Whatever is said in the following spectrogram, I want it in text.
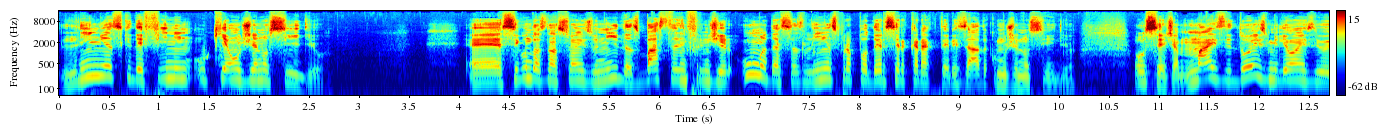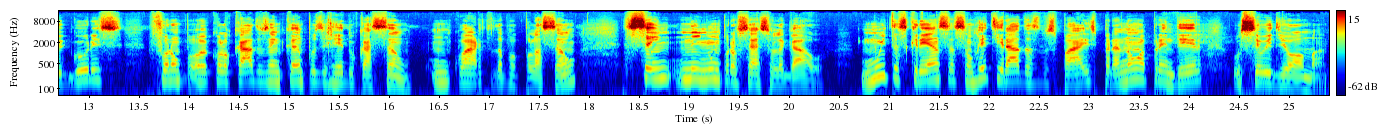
linhas que definem o que é um genocídio. É, segundo as Nações Unidas, basta infringir uma dessas linhas para poder ser caracterizado como genocídio. Ou seja, mais de 2 milhões de uigures foram eh, colocados em campos de reeducação, um quarto da população, sem nenhum processo legal. Muitas crianças são retiradas dos pais para não aprender o seu idioma.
